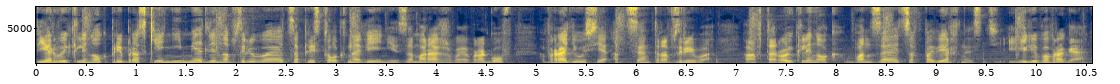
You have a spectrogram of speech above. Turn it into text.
Первый клинок при броске немедленно взрывается при столкновении, замораживая врагов в радиусе от центра взрыва, а второй клинок вонзается в поверхность или во врага,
